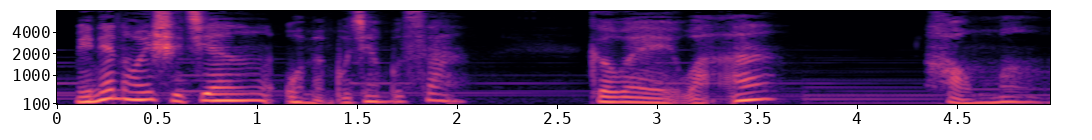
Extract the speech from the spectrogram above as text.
明天同一时间，我们不见不散。各位晚安，好梦。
